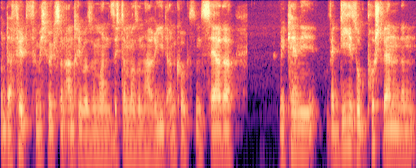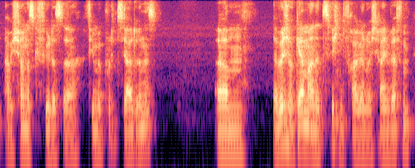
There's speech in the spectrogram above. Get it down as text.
und da fehlt für mich wirklich so ein Antrieb. Also wenn man sich dann mal so einen Harid anguckt, so einen Serda, McKenny, wenn die so gepusht werden, dann habe ich schon das Gefühl, dass da viel mehr Potenzial drin ist. Ähm, da würde ich auch gerne mal eine Zwischenfrage an euch reinwerfen.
